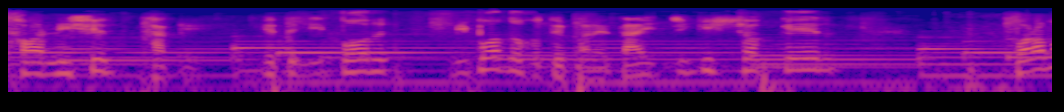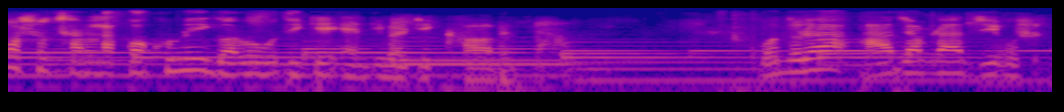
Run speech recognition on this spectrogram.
খাওয়া নিষেধ থাকে। এতে বিপদ, বিপদও হতে পারে। তাই চিকিৎসকের পরামর্শ ছাড়া কখনোই গর্ভবতীকে অ্যান্টিবায়োটিক খাওয়াবেন না। বন্ধুরা, আজ আমরা যে ওষুধ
